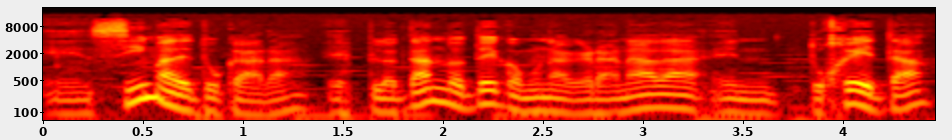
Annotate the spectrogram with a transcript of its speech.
encima de tu cara, explotándote como una granada en tu jeta,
